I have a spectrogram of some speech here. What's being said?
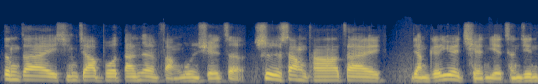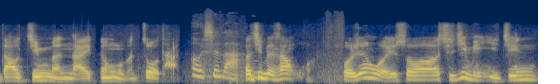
正在新加坡担任访问学者。事实上，他在两个月前也曾经到金门来跟我们座谈。哦，是吧？那基本上，我认为说，习近平已经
